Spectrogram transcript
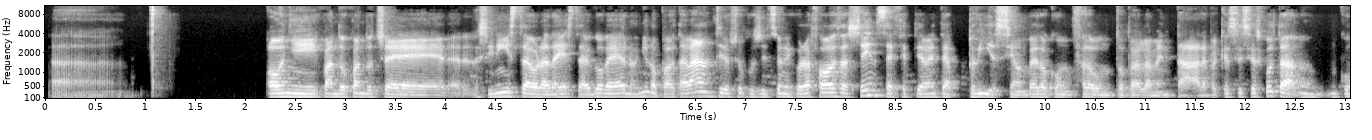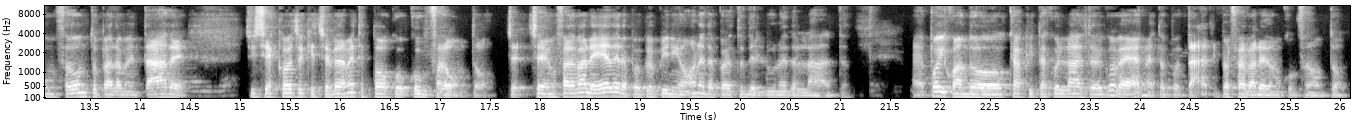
Uh, ogni, quando, quando, c'è la sinistra o la destra al governo, ognuno porta avanti le sue posizioni con la forza senza effettivamente aprirsi a un vero confronto parlamentare, perché se si ascolta un, un confronto parlamentare ci si accorge che c'è veramente poco confronto, cioè, c'è un far valere la propria opinione da parte dell'uno e dell'altro. Eh, poi quando capita quell'altro al governo è troppo tardi per far valere un confronto.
